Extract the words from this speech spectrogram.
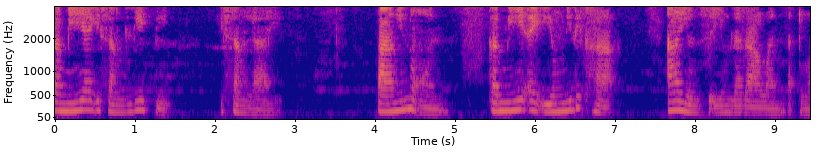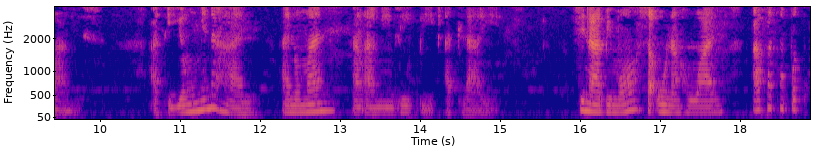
kami ay isang lipi, isang lahi. Panginoon, kami ay iyong nilikha ayon sa iyong larawan at wangis, at iyong minahal anuman ang aming lipi at lahi. Sinabi mo sa unang Juan 44.20,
